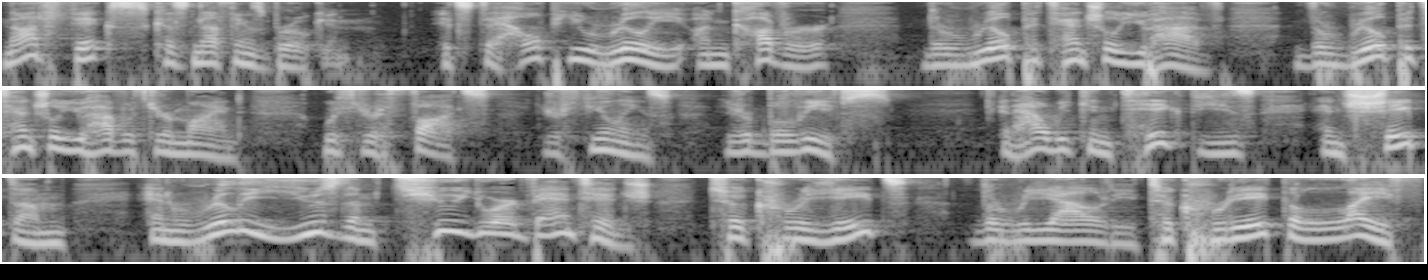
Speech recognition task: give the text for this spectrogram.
not fix because nothing's broken. It's to help you really uncover the real potential you have, the real potential you have with your mind, with your thoughts, your feelings, your beliefs, and how we can take these and shape them and really use them to your advantage to create the reality, to create the life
